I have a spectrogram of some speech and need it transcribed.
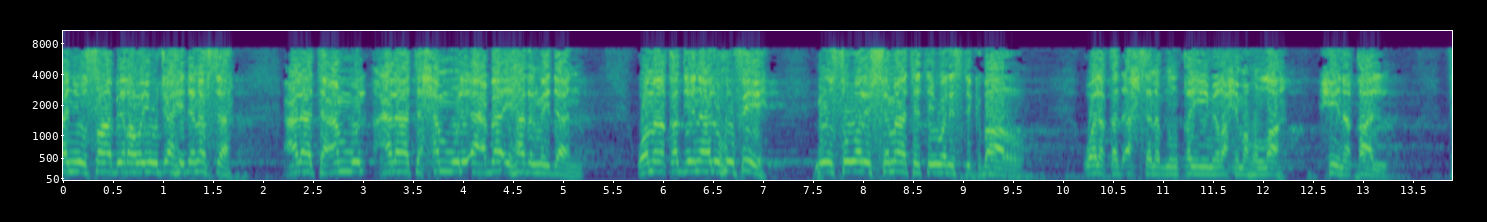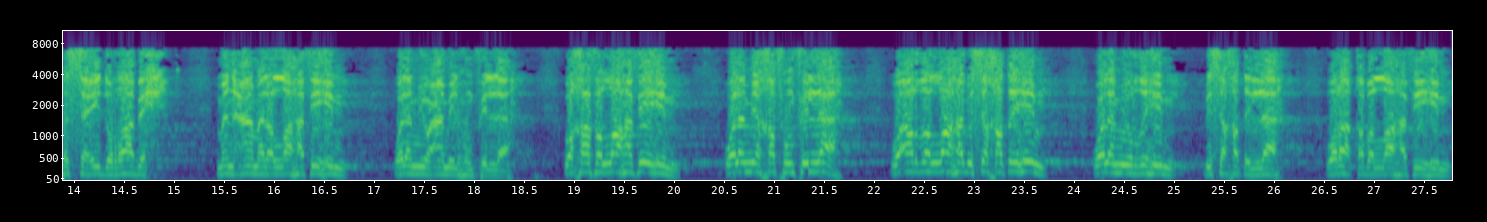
أن يصابر ويجاهد نفسه على, تعمل على تحمل أعباء هذا الميدان وما قد يناله فيه من صور الشماتة والاستكبار. ولقد أحسن ابن القيم رحمه الله حين قال فالسعيد الرابح من عامل الله فيهم ولم يعاملهم في الله وخاف الله فيهم ولم يخفهم في الله وأرضى الله بسخطهم ولم يرضهم بسخط الله وراقب الله فيهم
